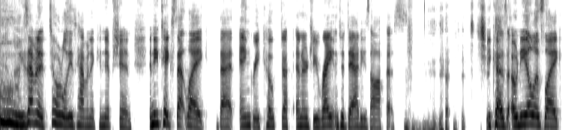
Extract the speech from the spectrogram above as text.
Ooh, he's having a total, he's having a conniption. And he takes that like that angry, coked up energy right into daddy's office. Yeah, just- because O'Neill is like,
